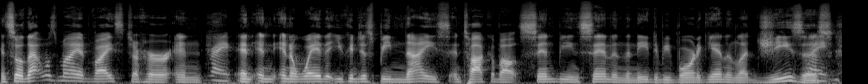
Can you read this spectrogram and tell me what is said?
And so that was my advice to her and Right. and in, a way that you can just be nice and talk about sin being sin and the need to be born again and let Jesus Right.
